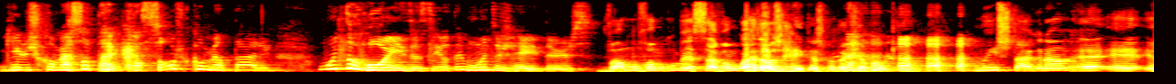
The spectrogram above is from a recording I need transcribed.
e eles começam a atacar só os comentários muito ruins, assim, eu tenho muitos haters. Vamos, vamos começar, vamos guardar os haters para daqui a pouquinho. no Instagram, é, é, é,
